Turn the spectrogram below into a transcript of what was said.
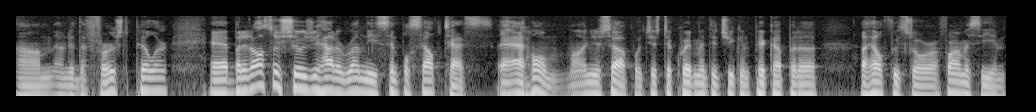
Um, under the first pillar, uh, but it also shows you how to run these simple self tests at home on yourself with just equipment that you can pick up at a, a health food store or a pharmacy, and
